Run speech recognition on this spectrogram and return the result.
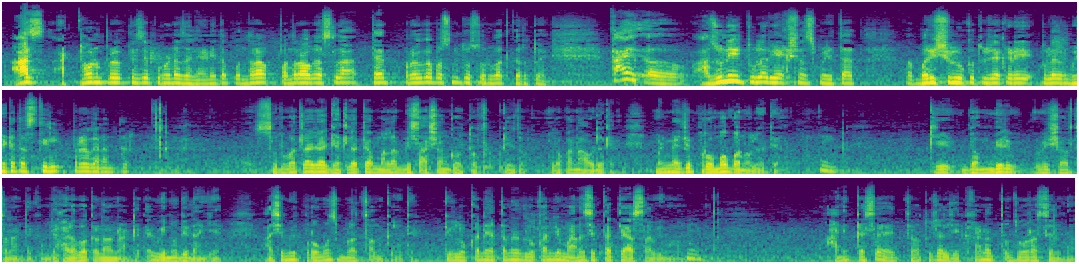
आज अठ्ठावन्न प्रयोग त्याचे पूर्ण झाले आणि तर पंधरा पंधरा ऑगस्टला त्या प्रयोगापासून तू सुरुवात करतोय. काय अजूनही तुला रिॲक्शन्स मिळतात? बरीचशी लोक तुझ्याकडे तुला भेटत असतील प्रयोगानंतर? सुरुवातीला जेव्हा घेतलं तेव्हा मला बी साशंक होतोच की जो- लोकांना आवडेल काय. म्हणून मी याचे प्रोमो बनवले होते. की गंभीर विषयावरचं नाटक आहे, म्हणजे हळवं करणारं नाटक आहे विनोदी नाही आहे असे मी प्रोमोच मुळात चालू केले होते. की लोकांना येताना लोकांची मानसिकता ती असावी म्हणून. आणि कसं आहे जेव्हा तुझ्या लिखाणात जोर असेल ना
